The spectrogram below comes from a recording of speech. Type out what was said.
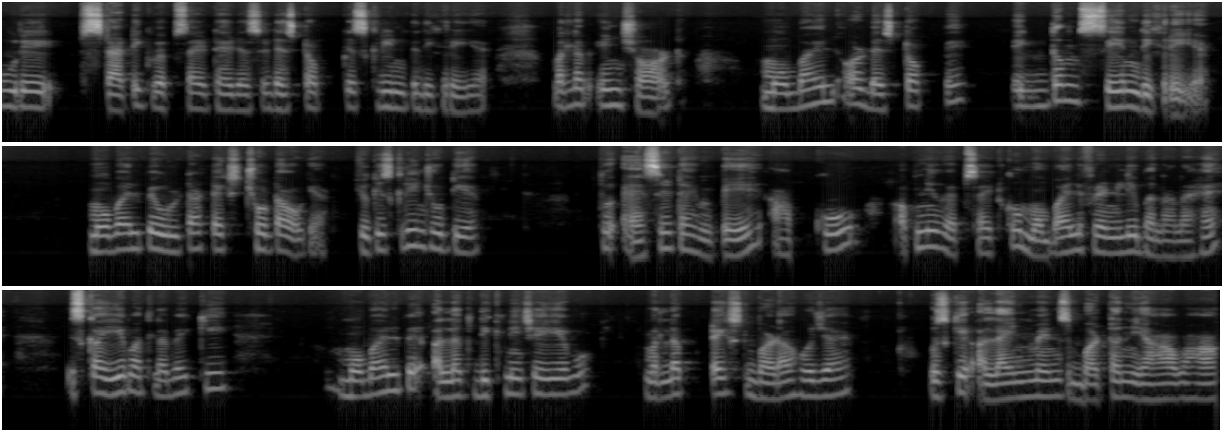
पूरे स्टैटिक वेबसाइट है जैसे डेस्कटॉप के स्क्रीन पे दिख रही है। मतलब इन शॉर्ट मोबाइल और डेस्कटॉप पे एकदम सेम दिख रही है। मोबाइल पे उल्टा टेक्स्ट छोटा हो गया, क्योंकि स्क्रीन छोटी है। तो ऐसे टाइम पे आपको अपनी वेबसाइट को मोबाइल फ्रेंडली बनाना है। इसका ये मतलब है कि मोबाइल पे अलग दिखनी चाहिए वो मतलब टेक्स्ट बड़ा हो जाए, उसके अलाइनमेंट्स बटन यहाँ वहाँ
